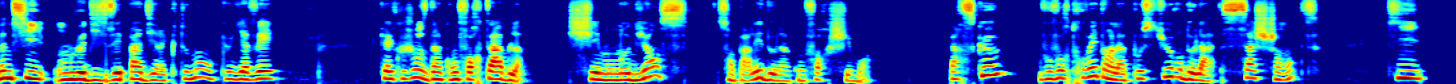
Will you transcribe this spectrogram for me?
même si on ne me le disait pas directement, qu'il y avait quelque chose d'inconfortable chez mon audience, sans parler de l'inconfort chez moi. Parce que vous vous retrouvez dans la posture de la sachante qui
